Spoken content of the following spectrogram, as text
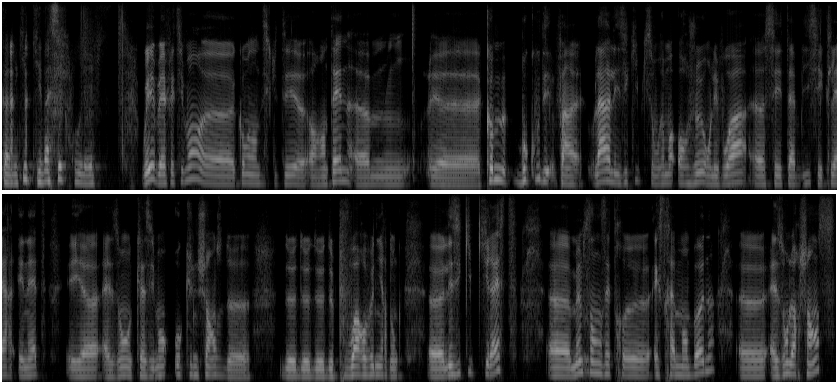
comme équipe qui va s'écrouler. Oui, bah, effectivement, comme on en discutait en antenne, comme beaucoup des, enfin là, les équipes qui sont vraiment hors jeu, on les voit, c'est établi, c'est clair et net, et elles ont quasiment aucune chance de de, pouvoir revenir. Donc, euh, les équipes qui restent, euh, même sans être euh, extrêmement bonnes, elles ont leur chance.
